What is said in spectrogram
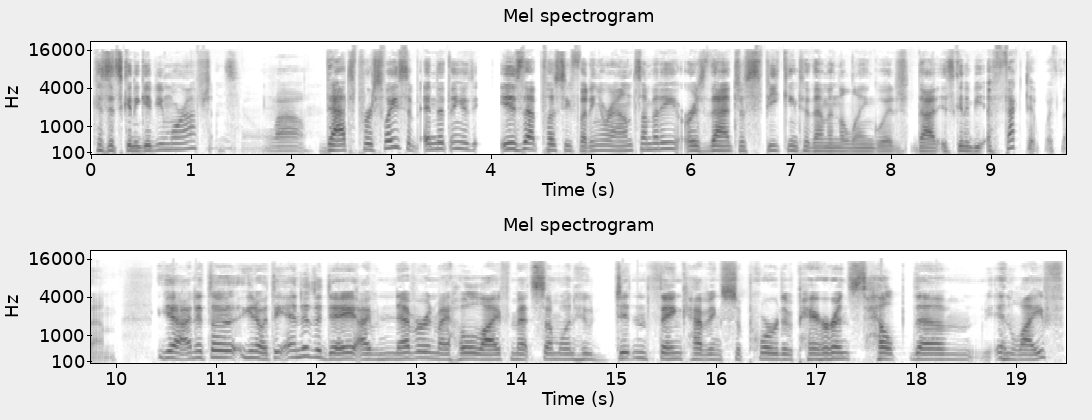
because it's going to give you more options. Wow. That's persuasive. And the thing is, is that pussyfooting around somebody or is that just speaking to them in the language that is going to be effective with them? Yeah, and at the you know at the end of the day, I've never in my whole life met someone who didn't think having supportive parents helped them in life.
